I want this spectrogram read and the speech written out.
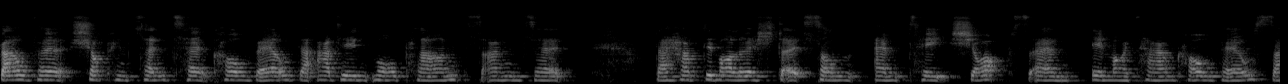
Velvet Shopping Centre, Coalville. They're adding more plants and uh, they have demolished uh, some empty shops um, in my town, Coalville, so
